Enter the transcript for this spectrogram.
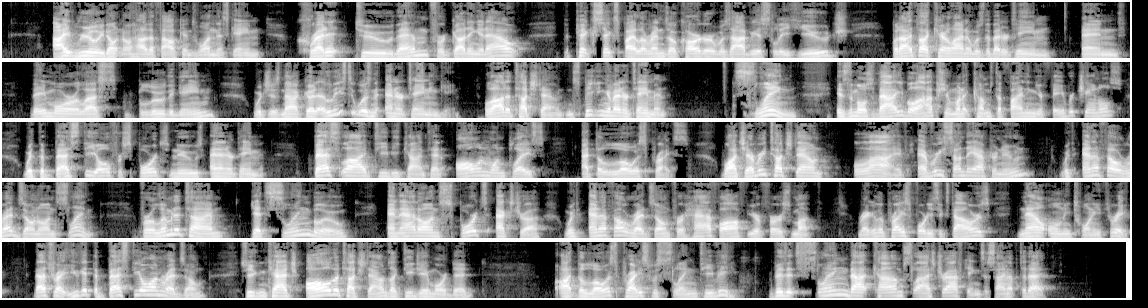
I really don't know how the Falcons won this game. Credit to them for gutting it out. The pick six by Lorenzo Carter was obviously huge, but I thought Carolina was the better team, and they more or less blew the game, which is not good. At least it was an entertaining game. A lot of touchdowns. And speaking of entertainment, Sling is the most valuable option when it comes to finding your favorite channels with the best deal for sports, news, and entertainment. Best live TV content all in one place at the lowest price. Watch every touchdown live every Sunday afternoon with NFL Red Zone on Sling. For a limited time, get Sling Blue and add on Sports Extra with NFL Red Zone for half off your first month. Regular price $46, now only 23. That's right, you get the best deal on Red Zone so you can catch all the touchdowns like DJ Moore did at the lowest price with Sling TV. Visit sling.com slash DraftKings to sign up today.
